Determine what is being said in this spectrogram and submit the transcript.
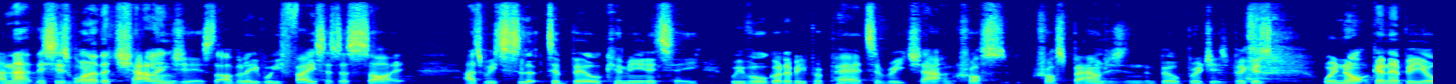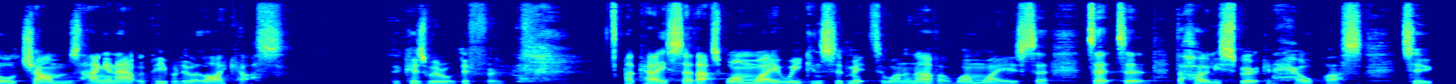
And that this is one of the challenges that I believe we face as a site. As we look to build community, we've all got to be prepared to reach out and cross cross boundaries and, and build bridges because we're not going to be all chums hanging out with people who are like us because we're all different. Okay, so that's one way we can submit to one another. One way is to, to, to, the Holy Spirit can help us to,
